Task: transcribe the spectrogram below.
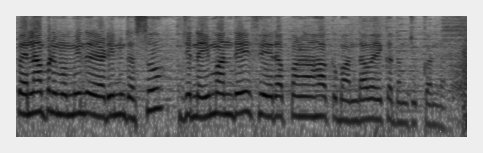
ਪਹਿਲਾਂ ਆਪਣੇ ਮੰਮੀ ਤੇ ਡੈਡੀ ਨੂੰ ਦੱਸੋ ਜੇ ਨਹੀਂ ਮੰਨਦੇ ਫਿਰ ਆਪਣਾ ਹੱਕ ਬਣਦਾ ਵਾ ਇਹ ਕਦਮ ਚੁੱਕਣ ਦਾ।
